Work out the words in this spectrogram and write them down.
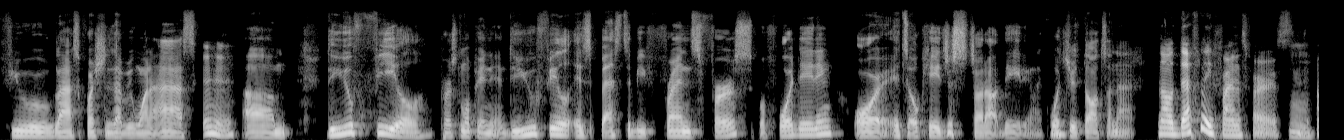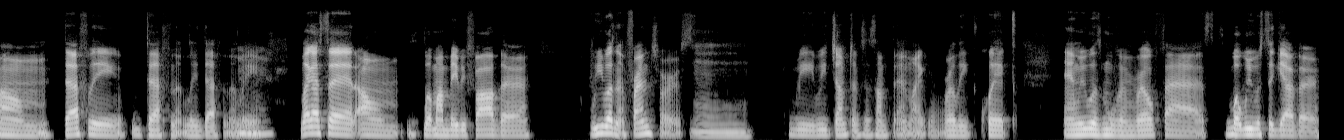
few last questions that we want to ask. Mhm. Um, do you feel, personal opinion, do you feel it's best to be friends first before dating, or it's okay just start out dating? Like, what's your thoughts on that? No, definitely friends first. Mm. Um, definitely, definitely, definitely. Mhm. Like I said, um, with my baby father, we wasn't friends first. Mm, We we jumped into something like really quick, and we was moving real fast. But we was together.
